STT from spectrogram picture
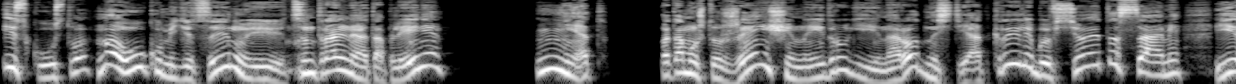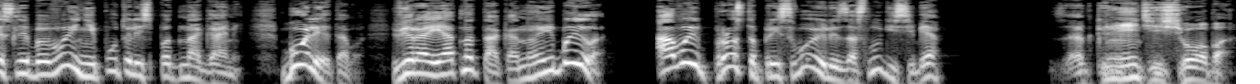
искусство, науку, медицину и центральное отопление? Нет, потому что женщины и другие народности открыли бы все это сами, если бы вы не путались под ногами. Более того, вероятно, так оно и было. А вы просто присвоили заслуги себе. «Заткнитесь оба»,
